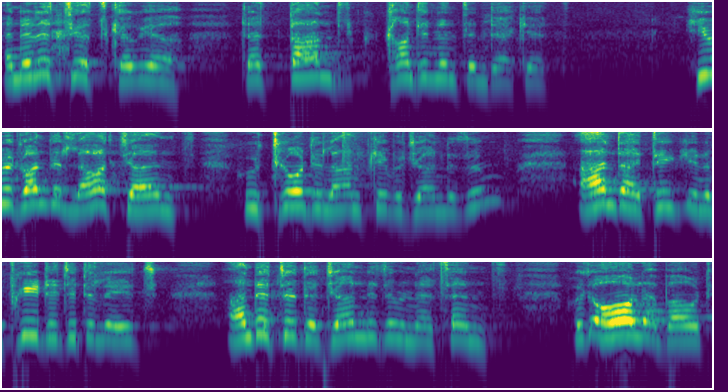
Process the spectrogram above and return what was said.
an illustrious career that spanned continents and decades. He was one of the last giants who strode the landscape of journalism, and I think in a pre-digital age, understood that journalism in a sense was all about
